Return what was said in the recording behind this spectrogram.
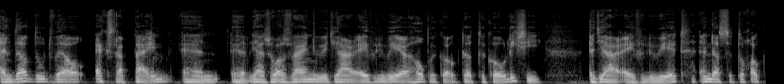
En dat doet wel extra pijn. En eh, ja, zoals wij nu het jaar evalueren, hoop ik ook dat de coalitie het jaar evalueert. En dat ze toch ook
